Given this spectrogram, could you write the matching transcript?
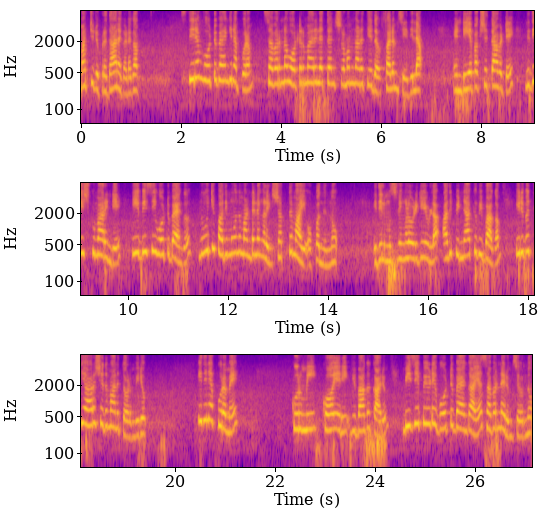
മറ്റൊരു പ്രധാന ഘടകം. സ്ഥിരം വോട്ട് ബാങ്കിനപ്പുറം സവർണ വോട്ടർമാരിലെത്താൻ ശ്രമം നടത്തിയത് ഫലം ചെയ്തില്ല. എൻ ഡി എ പക്ഷത്താവട്ടെ നിതീഷ് കുമാറിന്റെ E B C vote bank നൂറ്റി പതിമൂന്ന് മണ്ഡലങ്ങളിൽ ശക്തമായി ഒപ്പം നിന്നു ഇതിൽ മുസ്ലിങ്ങൾ ഒഴികെയുള്ള അതിപിന്നാക്ക വിഭാഗം ഇരുപത്തിയാറ് ശതമാനത്തോളം വരും. ഇതിന് പുറമെ കുർമി കോയരി വിഭാഗക്കാരും ബി ജെ പിയുടെ വോട്ട് ബാങ്കായ സവർണരും ചേർന്നു.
